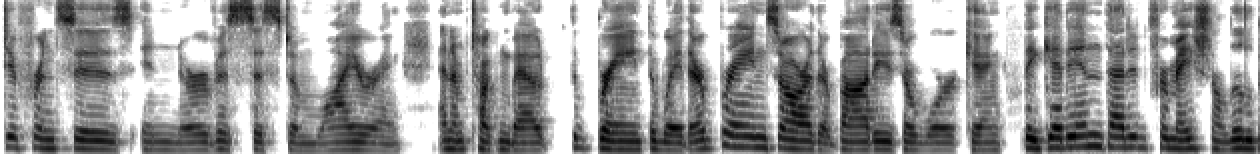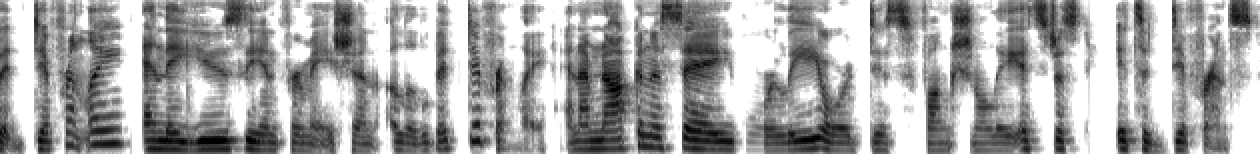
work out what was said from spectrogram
differences in nervous system wiring, and I'm talking about the brain, the way their brains are, their bodies are working, they get in that information a little bit differently and they use the information a little bit differently. And I'm not going to say poorly or dysfunctionally, it's just, it's a difference.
